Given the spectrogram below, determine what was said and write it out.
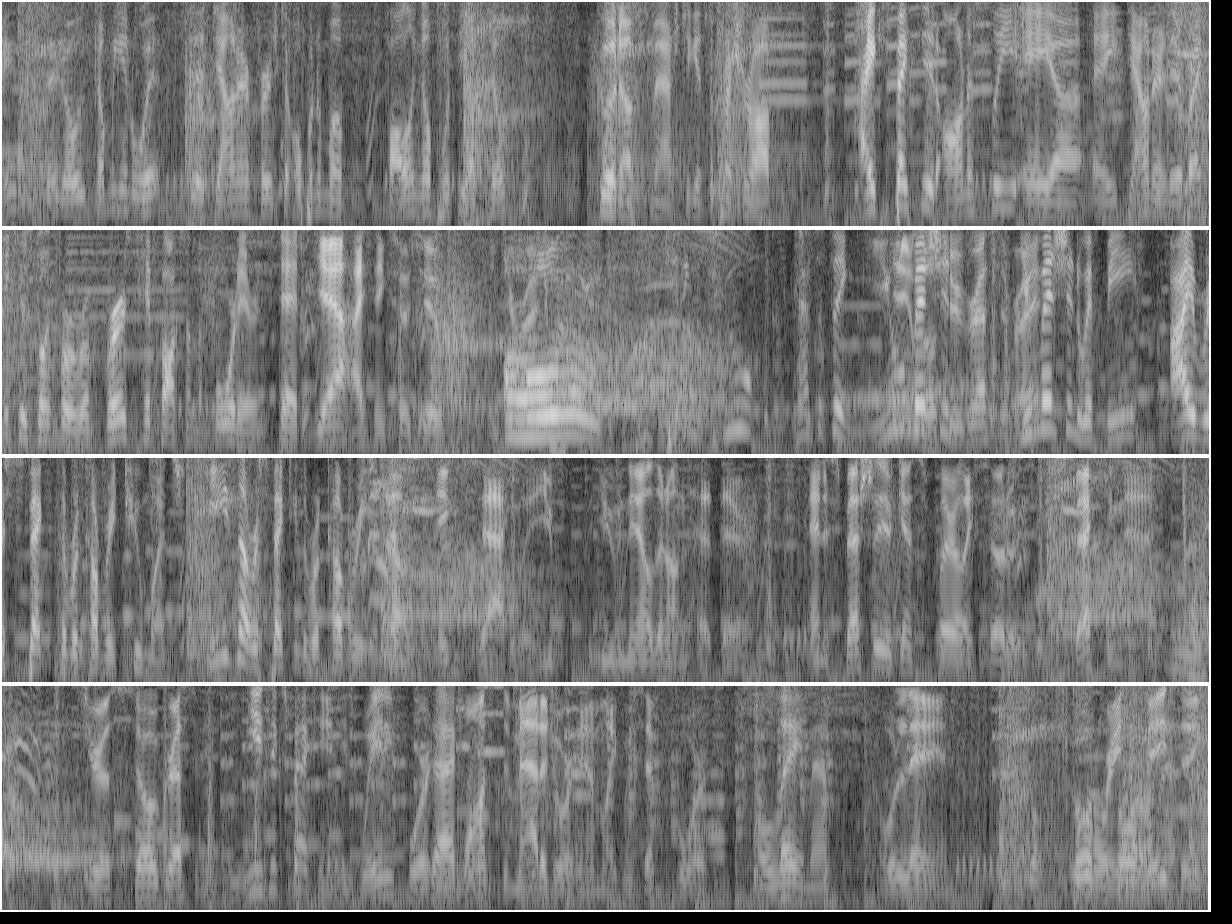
Okay, there go. Coming in with the down air first to open him up, following up with the up tilts. Good up smash to get the pressure off. I expected, honestly, a, uh, a down air there, but I think he was going for a reverse hitbox on the forward air instead. Yeah, I think so too. Think you're right. He's getting too. That's the thing. You Getting mentioned too aggressive, You mentioned with me, I respect the recovery too much. He's not respecting the recovery enough. Exactly. You you nailed it on the head there. And especially against a player like Soto who's expecting that. Zero's so aggressive. He- He's expecting it. He's waiting for it. He wants to matador him, like we said before. Olay, man. Ole. Toro, great Toro, man. spacing.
